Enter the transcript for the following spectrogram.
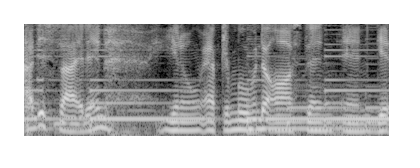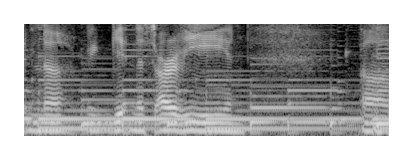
I decided, you know, after moving to Austin and getting a, getting this RV and uh,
